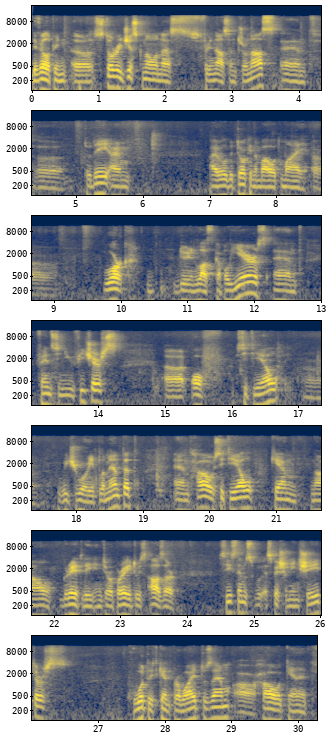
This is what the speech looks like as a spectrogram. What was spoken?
developing storages known as FreeNAS and TrueNAS, and uh, today I'm I will be talking about my uh, work during the last couple years and fancy new features uh, of CTL which were implemented and how CTL can now greatly interoperate with other systems, especially initiators, what it can provide to them, uh, how can it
